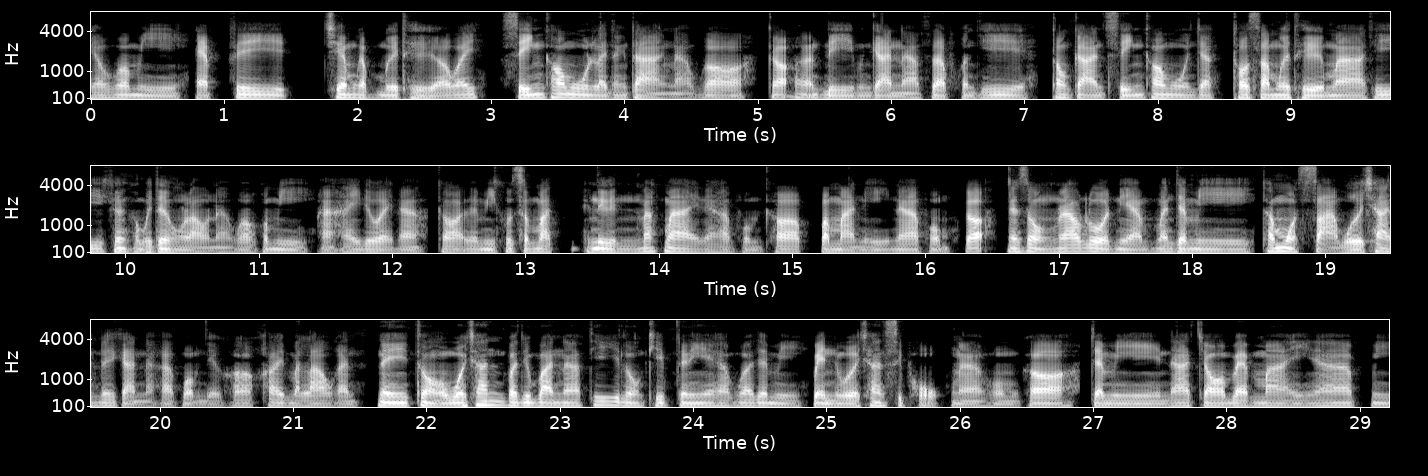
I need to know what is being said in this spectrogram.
เขาก็มีแอปที่ เชื่อมกับมือถือเอาไว้ซิงข้อมูลอะไรต่างๆนะครับก็ก็ดีเหมือนกันนะสำหรับคนที่ต้องการซิงข้อมูลจากโทรศัพท์มือถือมาที่เครื่องคอมพิวเตอร์ของเรานะเราก็มีมาให้ด้วยนะก็จะมีคุณสมบัติอื่นๆมากมายนะครับผมก็ประมาณนี้นะครับผมก็ในส่งดาวน์โหลดเนี่ยมันจะมีทั้งหมด 3 เวอร์ชันด้วยกันนะครับผมเดี๋ยวก็ค่อยมาเล่ากัน ในส่วนของเวอร์ชันปัจจุบันนะครับที่ลงคลิปตัวนี้ครับก็จะมีเป็นเวอร์ชัน 16 นะครับผมก็จะมีหน้าจอแบบใหม่นะครับมี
